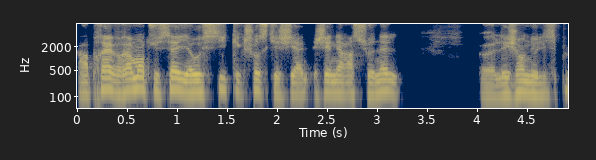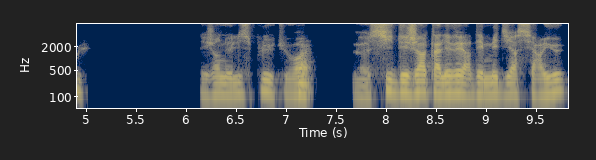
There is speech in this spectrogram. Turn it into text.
Après, vraiment, tu sais, il y a aussi quelque chose qui est gé- générationnel. Euh, les gens ne lisent plus. Les gens ne lisent plus, tu vois. Euh, si déjà tu allais vers des médias sérieux,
